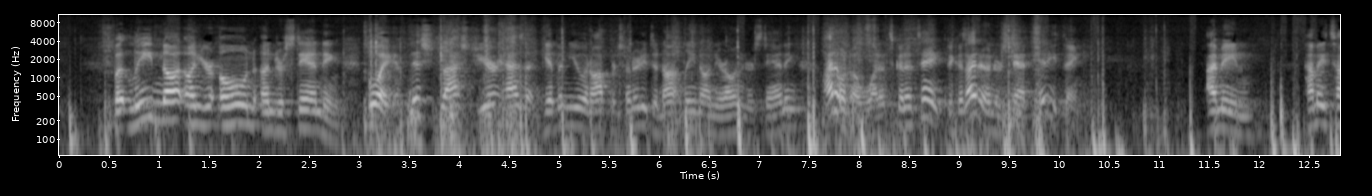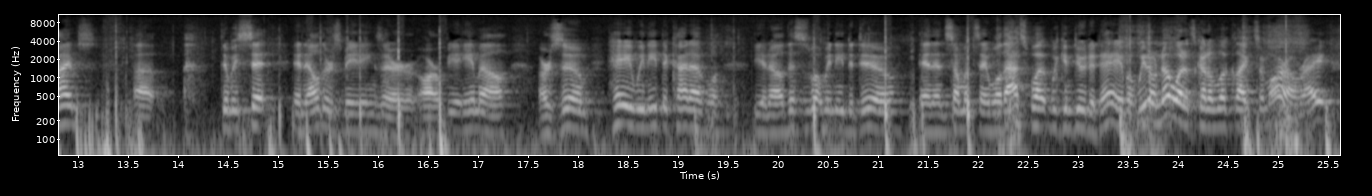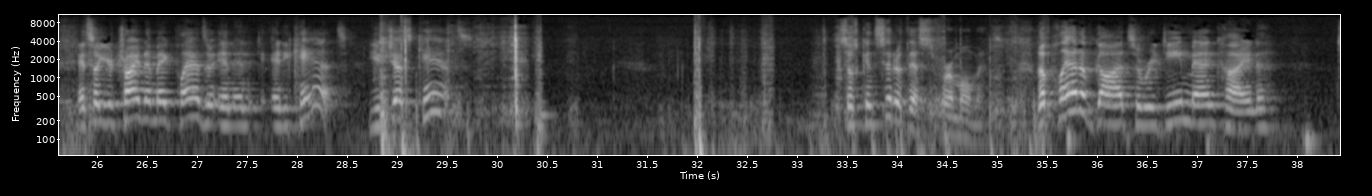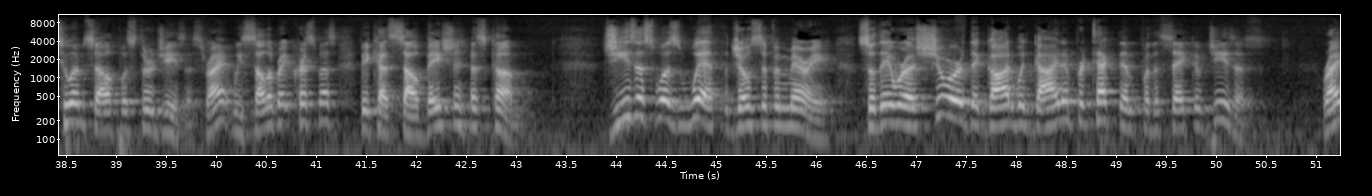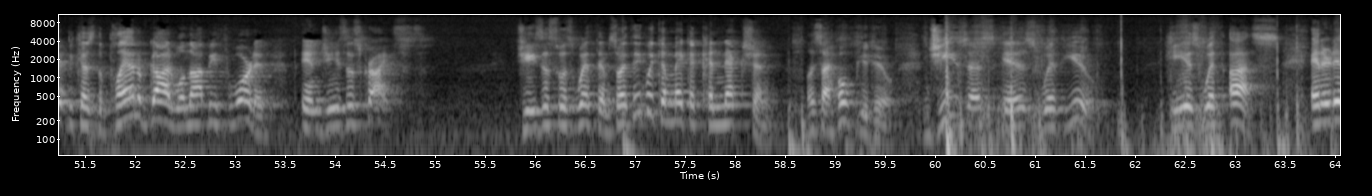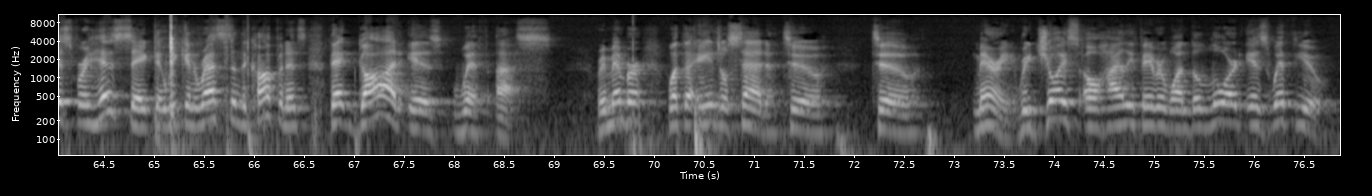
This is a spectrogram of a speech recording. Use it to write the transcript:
But lean not on your own understanding. Boy, if this last year hasn't given you an opportunity to not lean on your own understanding, I don't know what it's going to take because I don't understand anything. I mean, how many times uh, did we sit in elders' meetings or, or via email or Zoom, hey, we need to kind of, you know, this is what we need to do. And then someone say, well, that's what we can do today, but we don't know what it's going to look like tomorrow, right? And so you're trying to make plans and, and, and you can't. You just can't. So consider this for a moment. The plan of God to redeem mankind to himself was through Jesus, right? We celebrate Christmas because salvation has come. Jesus was with Joseph and Mary, so they were assured that God would guide and protect them for the sake of Jesus. right? Because the plan of God will not be thwarted in Jesus Christ. Jesus was with them. So I think we can make a connection. At least I hope you do. Jesus is with you. He is with us. And it is for His sake that we can rest in the confidence that God is with us. Remember what the angel said to, to Mary Rejoice, O highly favored one, the Lord is with you.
